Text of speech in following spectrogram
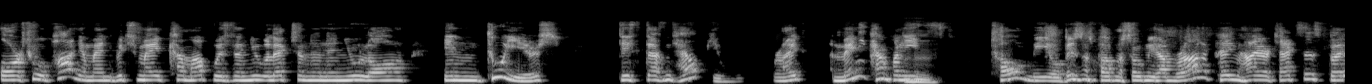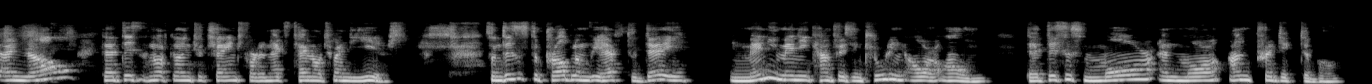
or to a parliament which may come up with a new election and a new law in two years, this doesn't help you, right? Many companies mm-hmm. told me, or business partners told me, I'm rather paying higher taxes, but I know that this is not going to change for the next 10 or 20 years. So, this is the problem we have today in many, many countries, including our own, that this is more and more unpredictable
